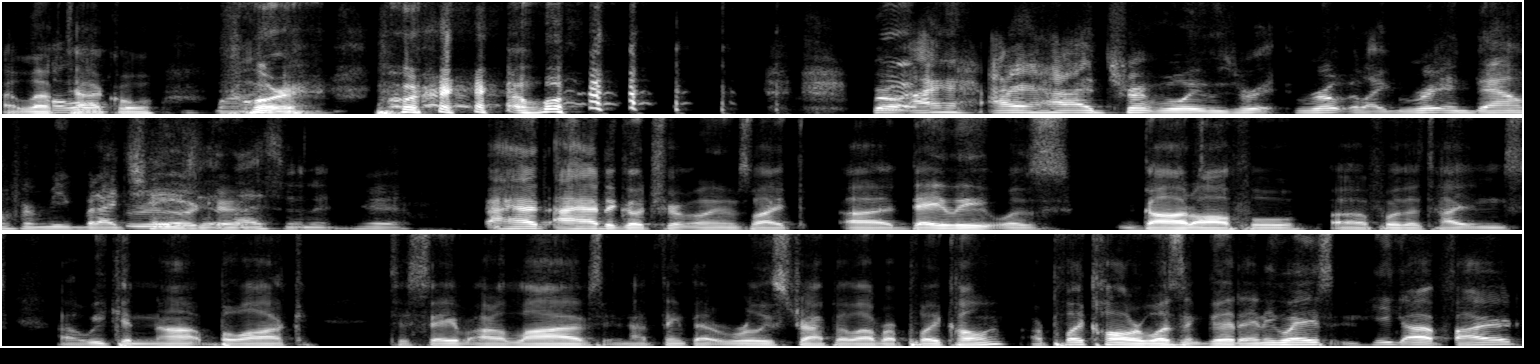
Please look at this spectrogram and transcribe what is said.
at left oh, tackle for, for Bro, I I had Trent Williams wrote, wrote like written down for me, but I changed okay. it last minute. Yeah. I had I had to go Trent Williams. Like uh Daley was god awful uh for the Titans. Uh, we cannot block to save our lives. And I think that really strapped a lot of our play calling. Our play caller wasn't good anyways, and he got fired.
